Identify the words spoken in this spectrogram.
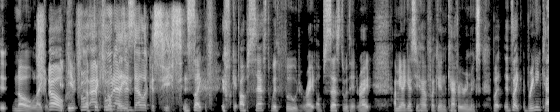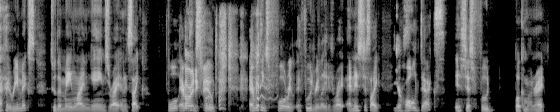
It- no, like No, i- i- food, a uh, fictional food as in delicacies. it's like fucking obsessed with food, right? Obsessed with it, right? I mean, I guess you have fucking Cafe Remix, but it's like bringing Cafe Remix to the mainline games, right? And it's like full everything's food, everything's full re- food related, right? And it's just like your whole dex is just food Pokemon, right? Oh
